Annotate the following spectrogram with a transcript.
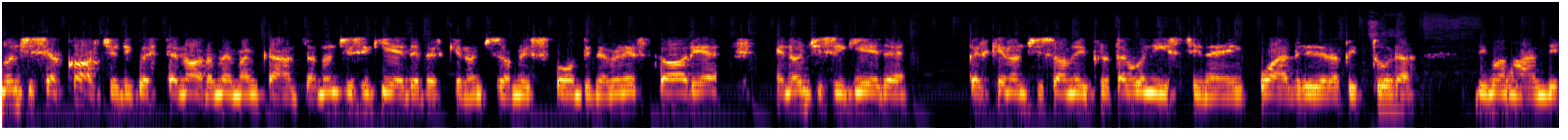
non ci si accorge di questa enorme mancanza, non ci si chiede perché non ci sono i sfondi nelle storie e non ci si chiede perché non ci sono i protagonisti nei quadri della pittura di Morandi.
